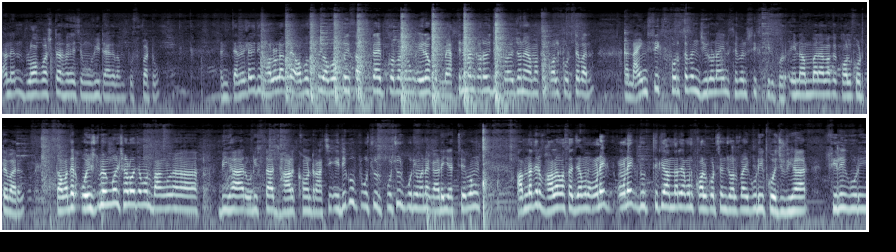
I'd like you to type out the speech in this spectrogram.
জানেন ব্লকবাস্টার হয়েছে মুভিটা একদম, পুষ্পা টু চ্যানেলটা যদি ভালো লাগলে অবশ্যই অবশ্যই সাবস্ক্রাইব করবেন এবং এরকম ম্যাথিনম্যান কারও যদি প্রয়োজন হয় আমাকে কল করতে পারেন nine six four seven zero nine seven six three four এই নাম্বারে আমাকে কল করতে পারেন। তো আমাদের ওয়েস্ট বেঙ্গল ছাড়াও যেমন বাংলা, বিহার, উড়িষ্যা, ঝাড়খণ্ড, রাঁচি, এদিকেও প্রচুর প্রচুর পরিমাণে গাড়ি যাচ্ছে এবং আপনাদের ভালোবাসা, যেমন অনেক অনেক দূর থেকে আপনারা যেমন কল করছেন, জলপাইগুড়ি, কোচবিহার, শিলিগুড়ি,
